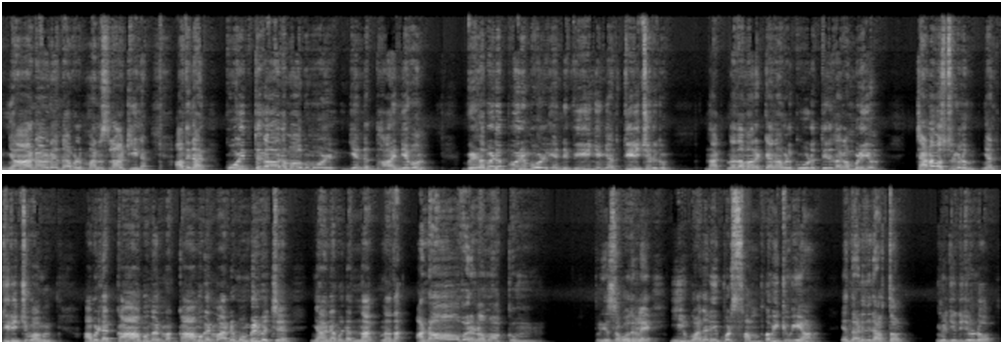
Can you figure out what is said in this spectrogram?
ഞാനാണെന്ന് അവൾ മനസ്സിലാക്കിയില്ല. അതിനാൽ കൊയ്ത്ത് കാലമാകുമ്പോൾ എന്റെ ധാന്യവും വിളവെടുപ്പ് വരുമ്പോൾ എന്റെ വീഞ്ഞും ഞാൻ തിരിച്ചെടുക്കും. നഗ്നത മറയ്ക്കാൻ അവൾ കൊടുത്തിരുന്ന കമ്പിളിയും ചണവസ്ത്രങ്ങളും ഞാൻ തിരിച്ചു വാങ്ങും. അവളുടെ കാമുകന്മാ കാമുകന്മാരുടെ മുമ്പിൽ വെച്ച് ഞാൻ അവളുടെ നഗ്നത അനാവരണമാക്കും. പ്രിയ സഹോദരങ്ങളെ ഈ വചനം ഇപ്പോൾ സംഭവിക്കുകയാണ്. എന്താണ് ഇതിന്റെ അർത്ഥം? നിങ്ങൾ ചിന്തിച്ചിട്ടുണ്ടോ?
